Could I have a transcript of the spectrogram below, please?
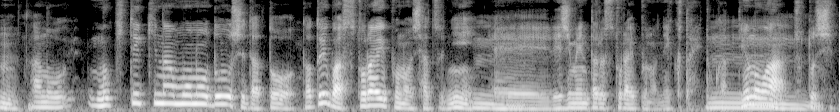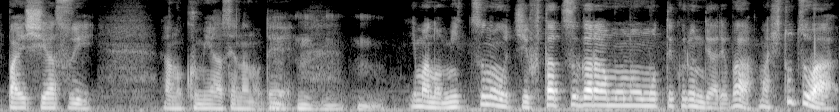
うん。あの、無機的なもの同士だと、例えばストライプのシャツに、うんえーレジメンタルストライプのネクタイとかっていうのはう、んちょっと失敗しやすい、あの、組み合わせなので、今の3つのうち2つ柄物を持ってくるんであれば、まあ、1つは、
